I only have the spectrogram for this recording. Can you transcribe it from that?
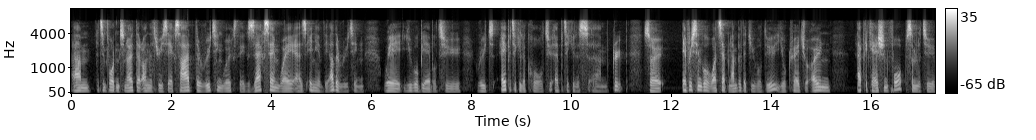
Um, it's important to note that on the 3CX side, the routing works the exact same way as any of the other routing, where you will be able to route a particular call to a particular um, group. So every single WhatsApp number that you will do, you'll create your own application for, similar to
